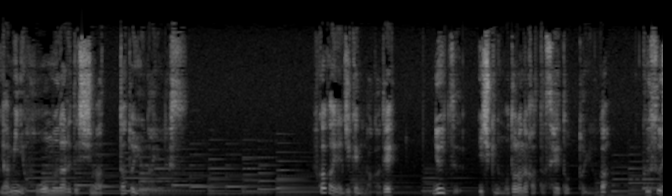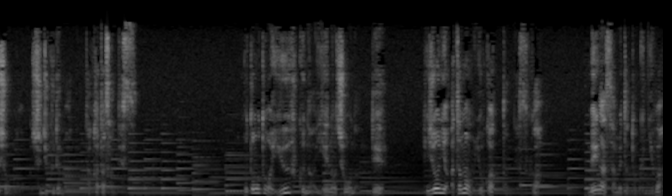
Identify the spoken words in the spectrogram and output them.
闇に葬られてしまったという内容です。不可解な事件の中で唯一意識の戻らなかった生徒というのが偶数省の主軸でもある中田さんです。もともとは裕福な家の長男で非常に頭も良かったんですが目が覚めた時には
